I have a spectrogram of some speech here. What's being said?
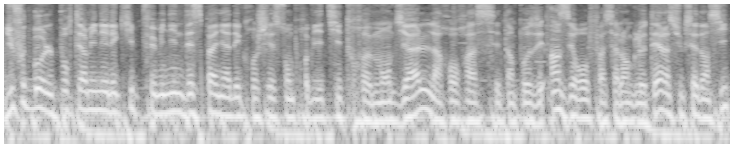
Du football, pour terminer, l'équipe féminine d'Espagne a décroché son premier titre mondial. La Rojas s'est imposée 1-0 face à l'Angleterre et succède ainsi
